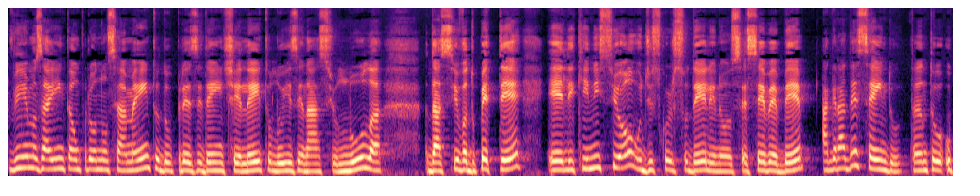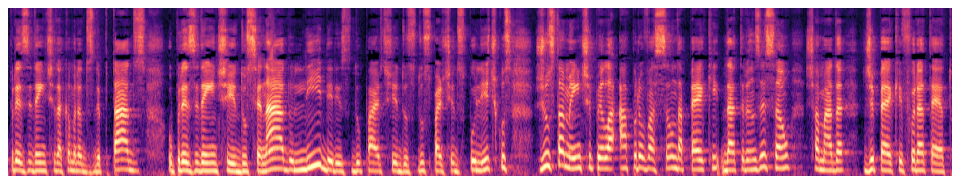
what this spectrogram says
Vimos aí então o pronunciamento do presidente eleito Luiz Inácio Lula da Silva do PT, ele que iniciou o discurso dele no CCBB agradecendo tanto o presidente da Câmara dos Deputados, o presidente do Senado, líderes do partidos, dos partidos políticos, justamente pela aprovação da PEC da transição, chamada de PEC Furateto.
